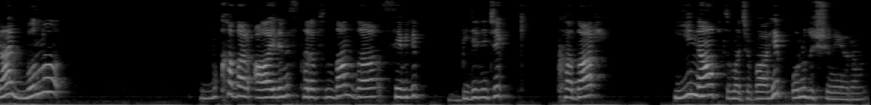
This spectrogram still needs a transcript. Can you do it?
Yani bunu bu kadar aileniz tarafından da sevilip bilinecek kadar iyi ne yaptım acaba? Hep onu düşünüyorum.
